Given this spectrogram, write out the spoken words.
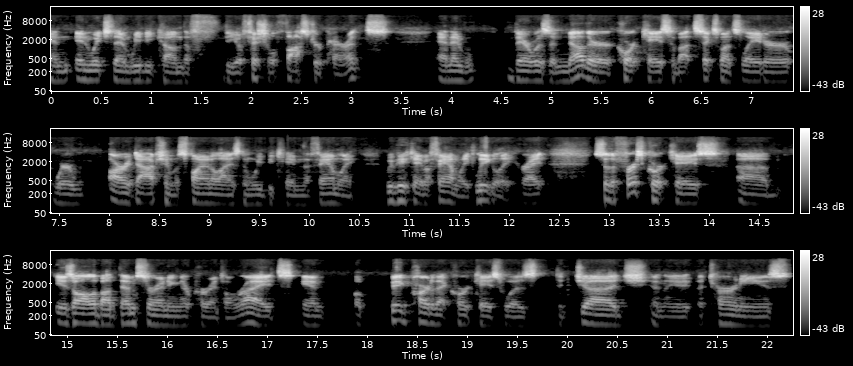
and in which then we become the the official foster parents, and then there was another court case about six months later where our adoption was finalized and we became the family. We became a family legally, right? So the first court case um, is all about them surrendering their parental rights, and a big part of that court case was the judge and the attorneys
